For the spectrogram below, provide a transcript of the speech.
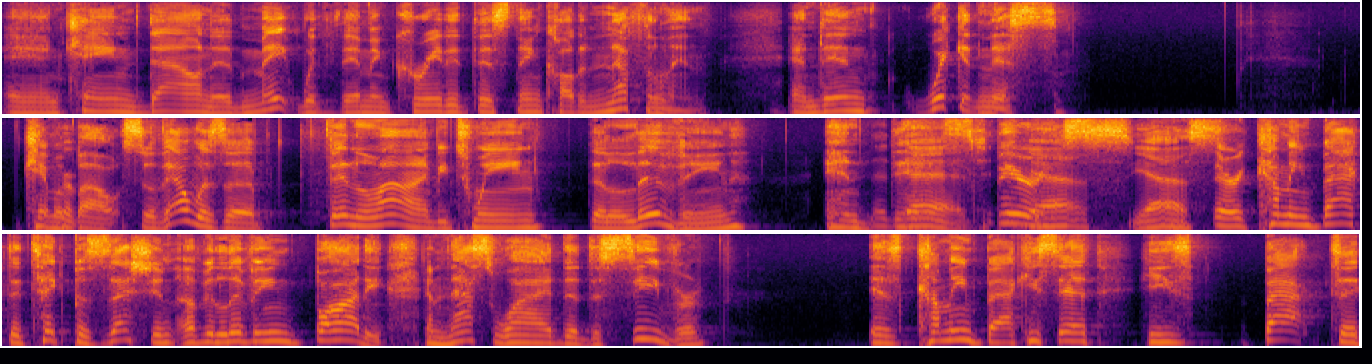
and came down and mate with them and created this thing called a Nephilim. And then wickedness came about. So that was a thin line between the living and dead, dead, spirits. Yes, yes. They're coming back to take possession of a living body. And that's why the deceiver is coming back. He said he's back to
